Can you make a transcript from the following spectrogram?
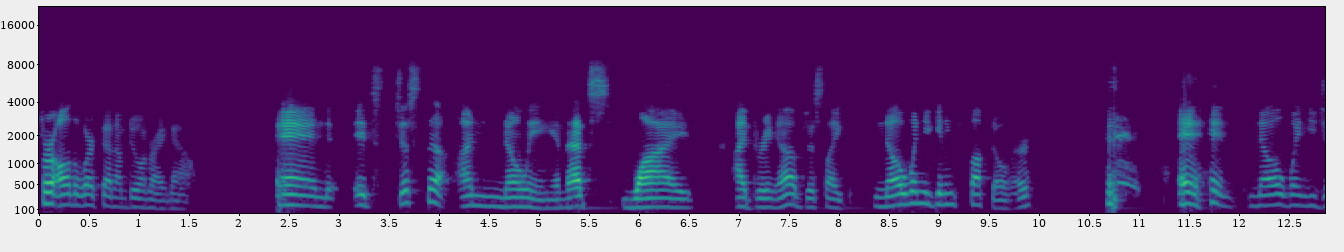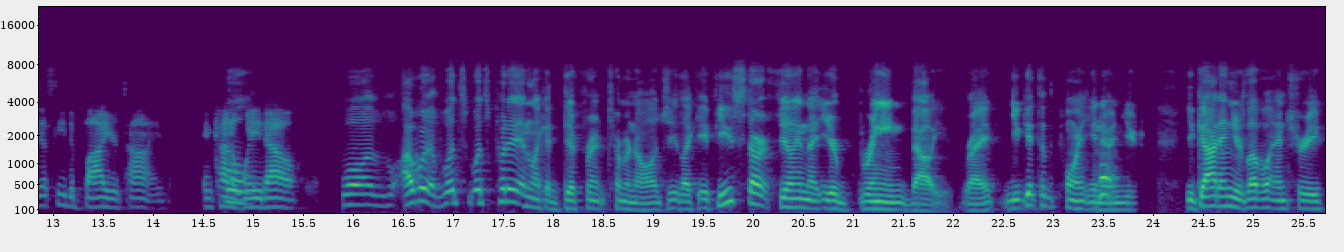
for all the work that I'm doing right now. And it's just the unknowing, and that's why I bring up just like know when you're getting fucked over, and know when you just need to buy your time and kind of wait out. Well, I would let's let's put it in like a different terminology. Like if you start feeling that you're bringing value, right? You get to the point, you know, Yeah. and you you got in your level entry,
